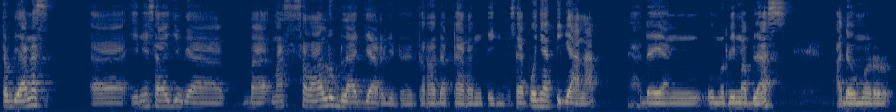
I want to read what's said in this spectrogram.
to be honest, uh, ini saya juga masih selalu belajar gitu terhadap parenting. Saya punya tiga anak, ada yang umur 15, ada umur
